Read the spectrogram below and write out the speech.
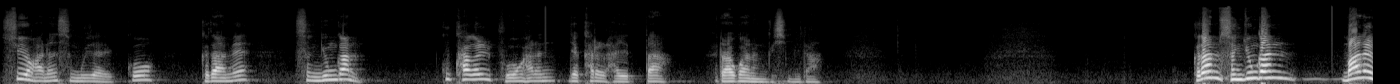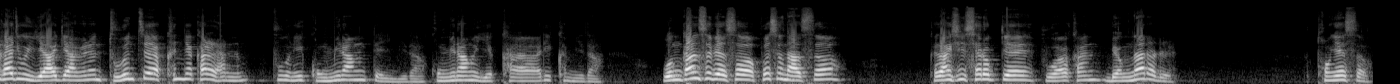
수용하는 선구자였고 그 다음에 성균관 국학을 부흥하는 역할을 하였다라고 하는 것입니다. 그 다음 성균관만을 가지고 이야기하면 두 번째 큰 역할을 하는 부분이 공민왕 때입니다. 공민왕의 역할이 큽니다. 원간섭에서 벗어나서 그 당시 새롭게 부각한 명나라를 통해서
